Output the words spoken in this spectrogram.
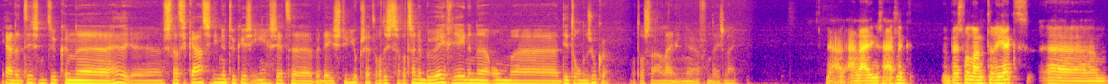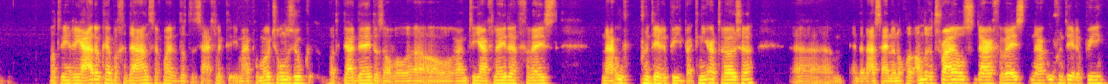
Ja, dat is natuurlijk een stratificatie die natuurlijk is ingezet bij deze studieopzet. Wat, is, wat zijn de beweegredenen om dit te onderzoeken? Wat was de aanleiding van deze lijn? Nou, aanleiding is eigenlijk een best wel lang traject. Uh, wat we in Riad ook hebben gedaan, zeg maar, dat is eigenlijk in mijn promotieonderzoek, wat ik daar deed, dat is al, wel, uh, al ruim tien jaar geleden geweest, naar oefentherapie bij knieartrose. Uh, en daarna zijn er nog wat andere trials daar geweest naar oefentherapie,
